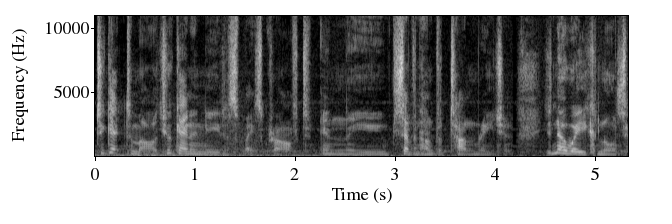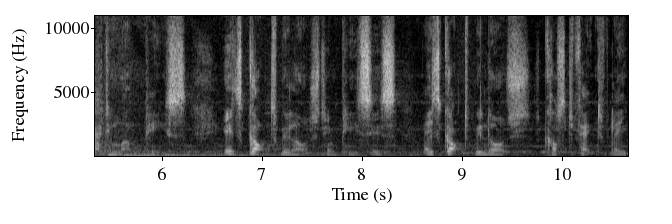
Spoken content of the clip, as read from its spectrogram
To get to Mars, you're going to need a spacecraft in the 700 ton region. There's no way you can launch that in one piece. It's got to be launched in pieces. It's got to be launched cost effectively.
